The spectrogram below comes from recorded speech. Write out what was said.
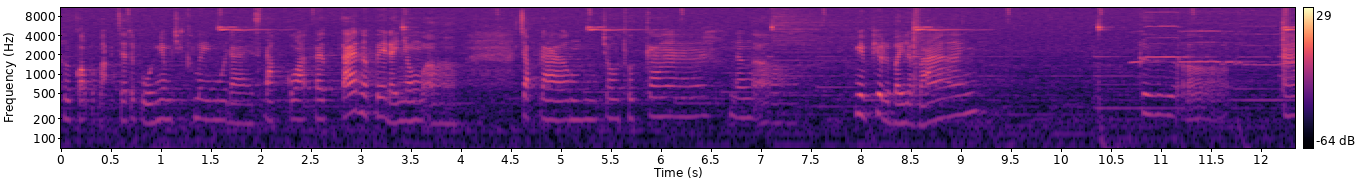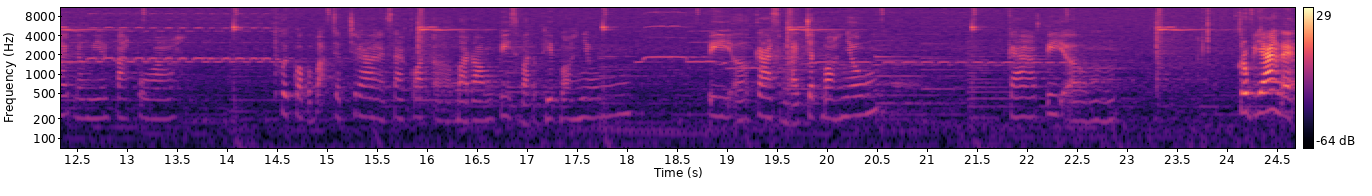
ធ្វើគាត់ពិបាកចិត្តទេព្រោះខ្ញុំជាក្មេងមួយដែលស្ដាប់គាត់តែតែនៅពេលដែលខ្ញុំចាប់ដើមចូលធ្វើការនិងមានភាពល្បីល្បាញគឺអាចនឹងមានប៉ះពាល់ ធ្វើគាត់ពិបាកចិត្តច្រើនដោយសារគាត់បារម្ភពីសុខភាពរបស់ខ្ញុំពីការសម្រេចចិត្តរបស់ខ្ញុំការពីគ្រប់យ៉ាងដែល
